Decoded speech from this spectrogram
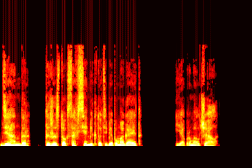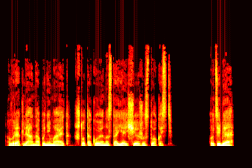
«Диандер, ты жесток со всеми, кто тебе помогает?» Я промолчал. Вряд ли она понимает, что такое настоящая жестокость. «У тебя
